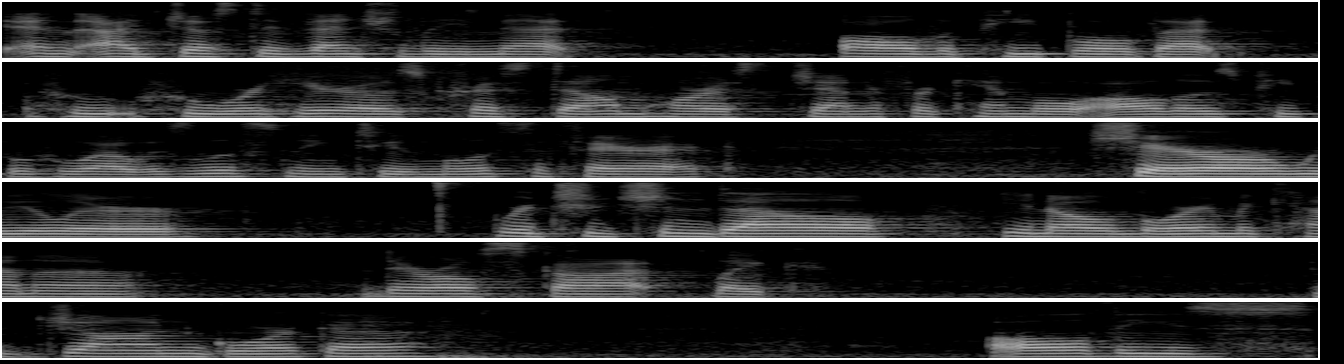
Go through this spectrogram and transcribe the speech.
and I just eventually met all the people that who who were heroes Chris Delmhorst, Jennifer Kimball, all those people who I was listening to, Melissa Ferrick, Cheryl Wheeler, Richard Shindell, you know, Lori McKenna, Darrell Scott, like John Gorka, all these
